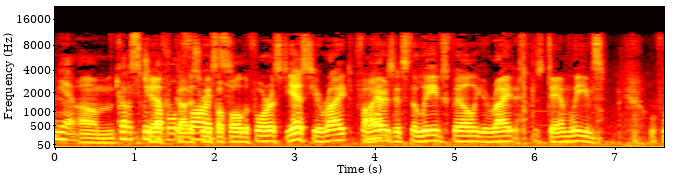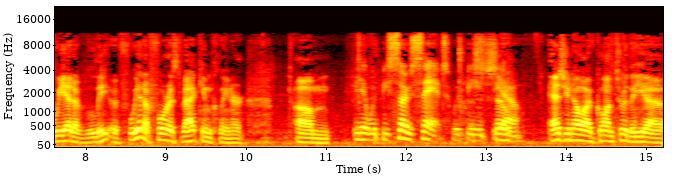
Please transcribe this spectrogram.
Yeah. Um, Gotta sweep Jeff, up all the gotta forest. sweep up all the forest. Yes, you're right. Fires. It's the leaves, Phil. You're right. Those damn leaves. If we had a le- if we had a forest vacuum cleaner, um, yeah, we'd be so set. We'd be so yeah. as you know, I've gone through the uh,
